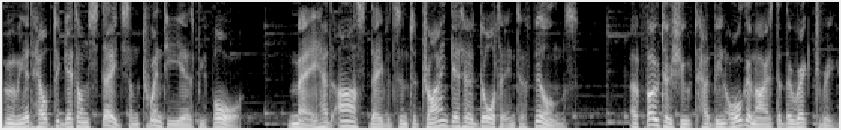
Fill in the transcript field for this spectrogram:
whom he had helped to get on stage some 20 years before. May had asked Davidson to try and get her daughter into films. A photo shoot had been organized at the rectory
